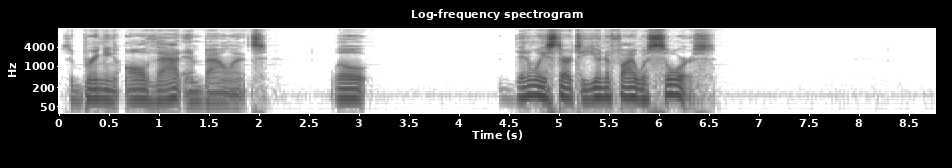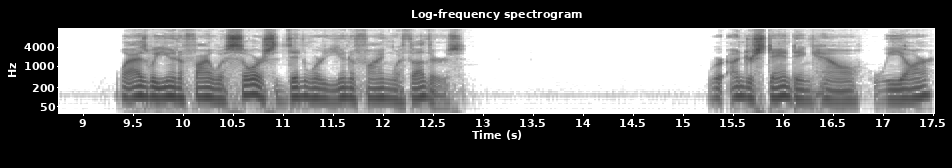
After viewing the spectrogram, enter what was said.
So bringing all that in balance. Well, then we start to unify with source. Well, as we unify with Source, then we're unifying with others. We're understanding how we are,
